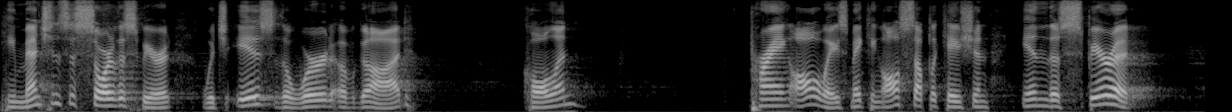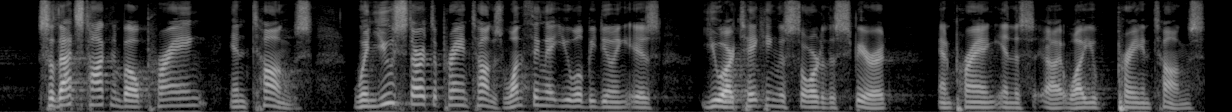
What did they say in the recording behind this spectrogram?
He mentions the sword of the Spirit, which is the word of God, colon, praying always, making all supplication in the Spirit. So that's talking about praying in tongues. When you start to pray in tongues, one thing that you will be doing is you are taking the sword of the Spirit and praying in this uh, while you pray in tongues.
